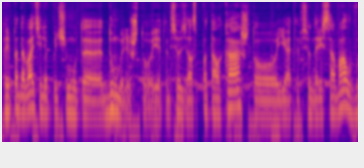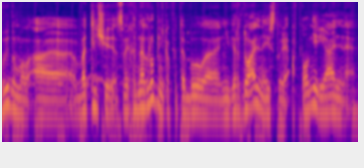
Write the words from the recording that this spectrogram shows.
преподаватели почему-то думали, что я это все взял с потолка, что я это все нарисовал, выдумал, а в отличие от своих одногруппников, это была не виртуальная история, а вполне реальная,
